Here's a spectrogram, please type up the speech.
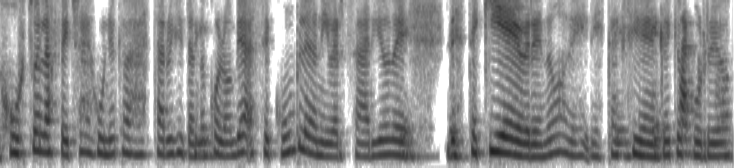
justo en las fechas de junio que vas a estar visitando Colombia se cumple el aniversario de, de este quiebre, ¿no? De, de este accidente que ocurrió.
